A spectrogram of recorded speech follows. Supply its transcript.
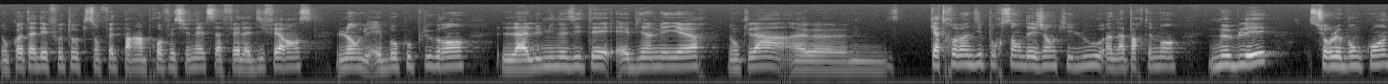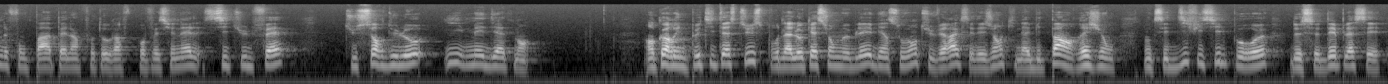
Donc quand tu as des photos qui sont faites par un professionnel, ça fait la différence. L'angle est beaucoup plus grand, la luminosité est bien meilleure. Donc là, 90% euh, des gens qui louent un appartement meublé sur le bon coin ne font pas appel à un photographe professionnel. Si tu le fais, tu sors du lot immédiatement. Encore une petite astuce pour de la location meublée, bien souvent tu verras que c'est des gens qui n'habitent pas en région. Donc c'est difficile pour eux de se déplacer.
